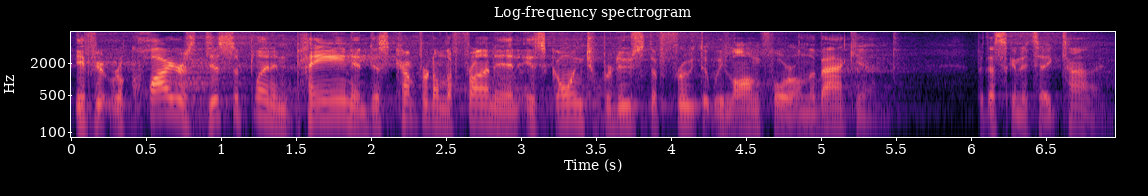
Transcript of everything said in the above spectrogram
if it requires discipline and pain and discomfort on the front end, it's going to produce the fruit that we long for on the back end. But that's going to take time.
